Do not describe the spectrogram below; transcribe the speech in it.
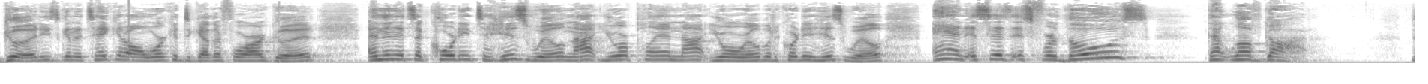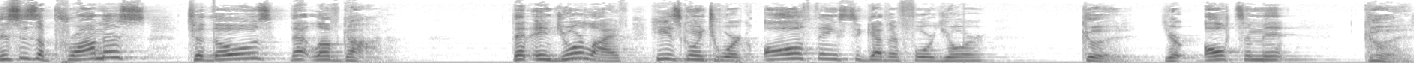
good. He's going to take it all and work it together for our good. And then it's according to His will, not your plan, not your will, but according to His will. And it says it's for those that love God. This is a promise to those that love God. That in your life, He is going to work all things together for your good, your ultimate good.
